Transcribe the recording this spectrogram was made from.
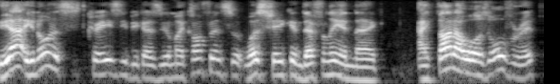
Yeah, you know it's crazy because you know my confidence was shaken definitely, and like I thought I was over it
